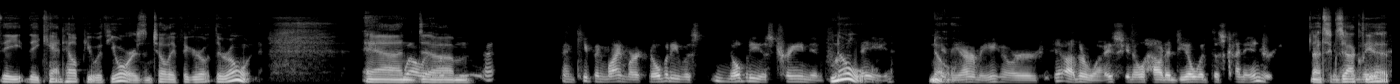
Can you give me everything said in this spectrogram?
they, they can't help you with yours until they figure out their own. And, well, um, and keep in mind, Mark, nobody was, nobody is trained in first no. aid no. in the army or otherwise, you know, how to deal with this kind of injury. That's exactly know, it.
